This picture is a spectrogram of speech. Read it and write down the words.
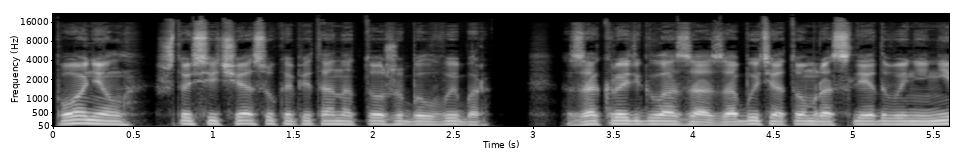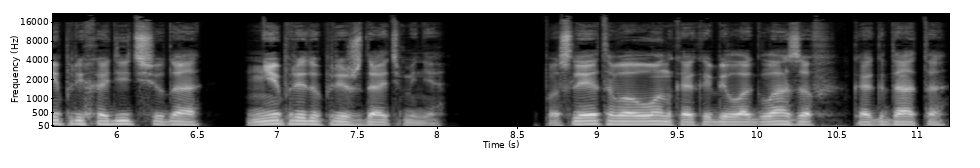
Понял, что сейчас у капитана тоже был выбор. Закрыть глаза, забыть о том расследовании, не приходить сюда, не предупреждать меня. После этого он, как и Белоглазов, когда-то,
